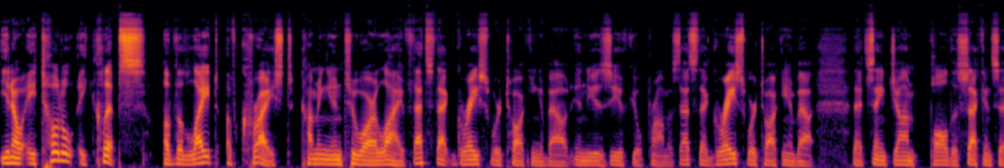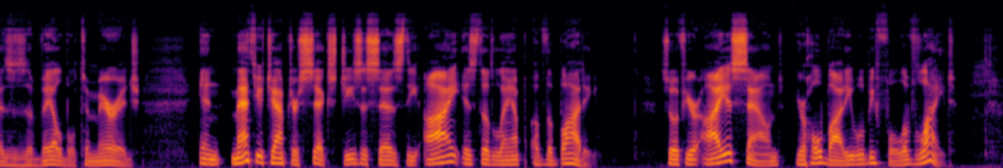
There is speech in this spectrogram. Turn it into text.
you know, a total eclipse of the light of Christ coming into our life. That's that grace we're talking about in the Ezekiel promise. That's that grace we're talking about that St. John Paul II says is available to marriage. In Matthew chapter 6, Jesus says, The eye is the lamp of the body. So if your eye is sound, your whole body will be full of light.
